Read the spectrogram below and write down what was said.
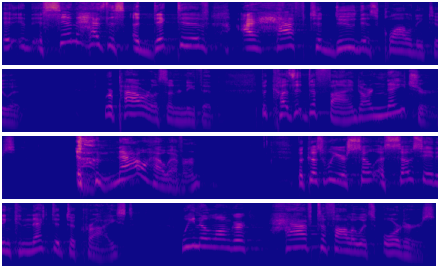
that sin has this addictive, I have to do this quality to it. We're powerless underneath it because it defined our natures. now, however, because we are so associated and connected to Christ, we no longer have to follow its orders.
